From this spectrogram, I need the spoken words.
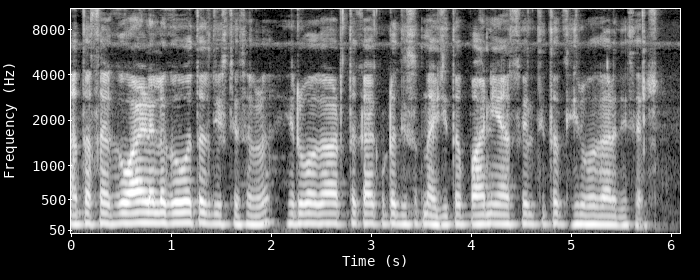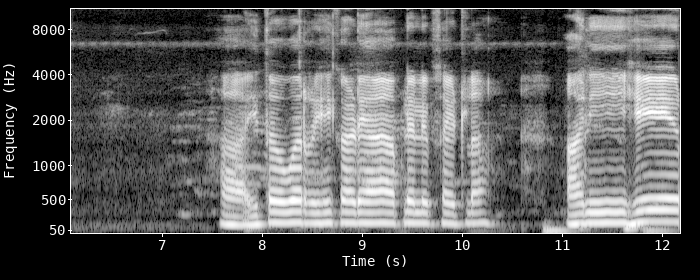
आता सगळं वाळलेलं गवतच दिसते सगळं. हिरवंगार तर काय कुठं दिसत नाही. जिथं पाणी असेल तिथंच हिरवगार दिसेल. हां इथं वर हे काड्या आपल्या लेफ्ट साईडला. आणि हे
